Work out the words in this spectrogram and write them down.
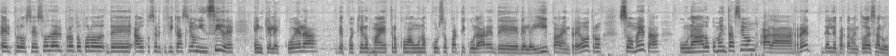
el proceso del protocolo de autocertificación incide en que la escuela, después que los maestros cojan unos cursos particulares de, de LEIPA, entre otros, someta una documentación a la red del Departamento de Salud.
